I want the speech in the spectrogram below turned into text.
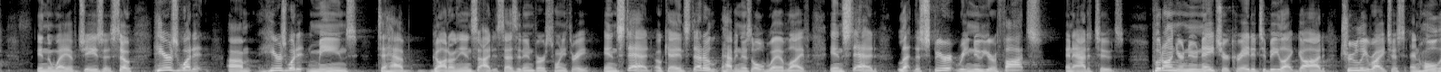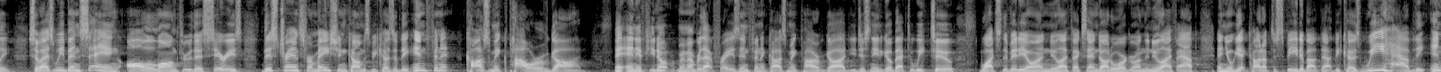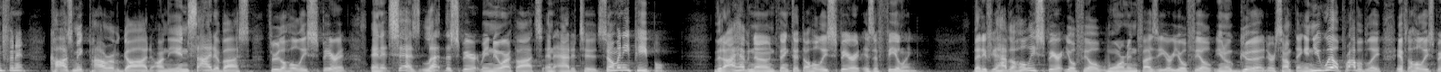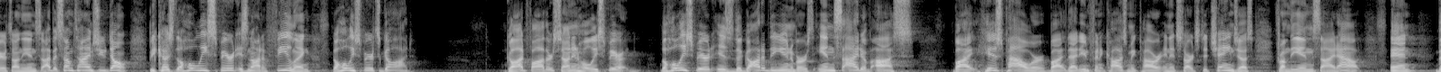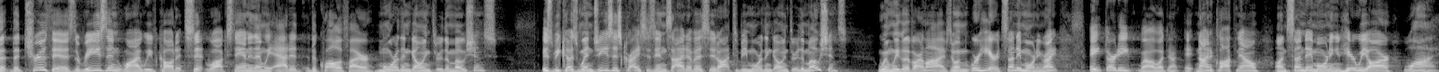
in the way of Jesus. So here's what it, um, here's what it means to have God on the inside. It says it in verse 23. Instead, okay, instead of having this old way of life, instead, let the Spirit renew your thoughts and attitudes. Put on your new nature, created to be like God, truly righteous and holy. So, as we've been saying all along through this series, this transformation comes because of the infinite cosmic power of God. And if you don't remember that phrase, infinite cosmic power of God, you just need to go back to week two, watch the video on newlifexn.org or on the New Life app, and you'll get caught up to speed about that because we have the infinite cosmic power of God on the inside of us through the Holy Spirit. And it says, let the Spirit renew our thoughts and attitudes. So many people that I have known think that the Holy Spirit is a feeling. That if you have the Holy Spirit, you'll feel warm and fuzzy, or you'll feel, you know, good or something. And you will probably if the Holy Spirit's on the inside, but sometimes you don't. Because the Holy Spirit is not a feeling, the Holy Spirit's God. God, Father, Son, and Holy Spirit. The Holy Spirit is the God of the universe inside of us by His power, by that infinite cosmic power, and it starts to change us from the inside out. And the, the truth is, the reason why we've called it sit, walk, stand, and then we added the qualifier more than going through the motions is because when Jesus Christ is inside of us, it ought to be more than going through the motions when we live our lives. When we're here, it's Sunday morning, right? 8.30, well, what, 9 o'clock now on Sunday morning, and here we are. Why?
